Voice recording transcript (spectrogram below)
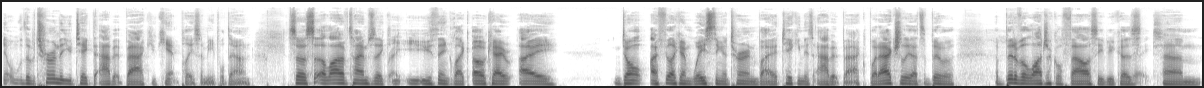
The turn that you take the abbot back, you can't place a meeple down. So, so a lot of times, like Right. you, you think, like, okay, I don't. I feel like I'm wasting a turn by taking this abbot back, but actually, that's a bit of a, a bit of a logical fallacy because, Right. um,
